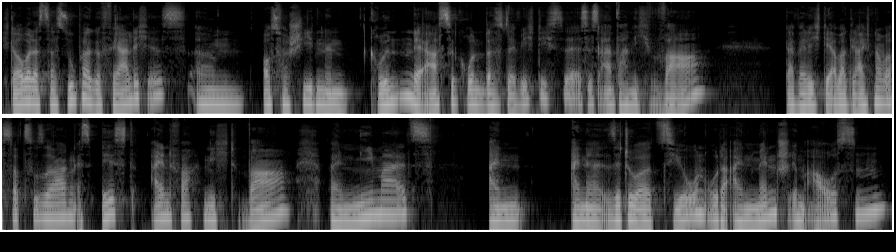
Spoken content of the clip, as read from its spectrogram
Ich glaube, dass das super gefährlich ist, ähm, aus verschiedenen Gründen. Der erste Grund, das ist der wichtigste, es ist einfach nicht wahr. Da werde ich dir aber gleich noch was dazu sagen. Es ist einfach nicht wahr, weil niemals ein, eine Situation oder ein Mensch im Außen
